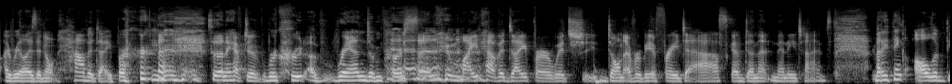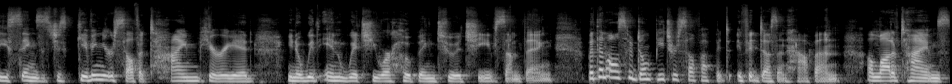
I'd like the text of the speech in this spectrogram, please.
I realize I don't have a diaper. so then I have to recruit a random person who might have a diaper, which don't ever be afraid to ask. I've done that many times. But I think all of these things it's just giving yourself a time period, you know, within which you are hoping to achieve achieve something. But then also don't beat yourself up if it doesn't happen. A lot of times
